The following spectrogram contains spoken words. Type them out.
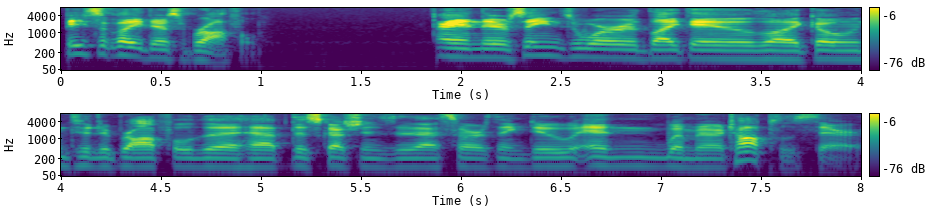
Basically, there's a brothel and there's scenes where like they'll like go into the brothel to have discussions and that sort of thing too, and women are topless there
